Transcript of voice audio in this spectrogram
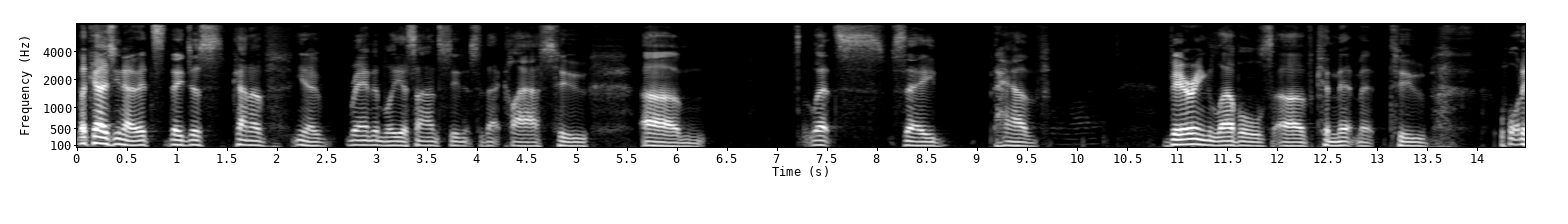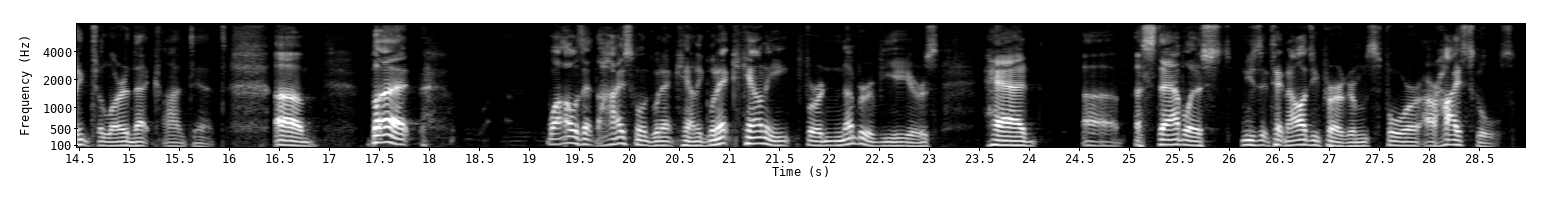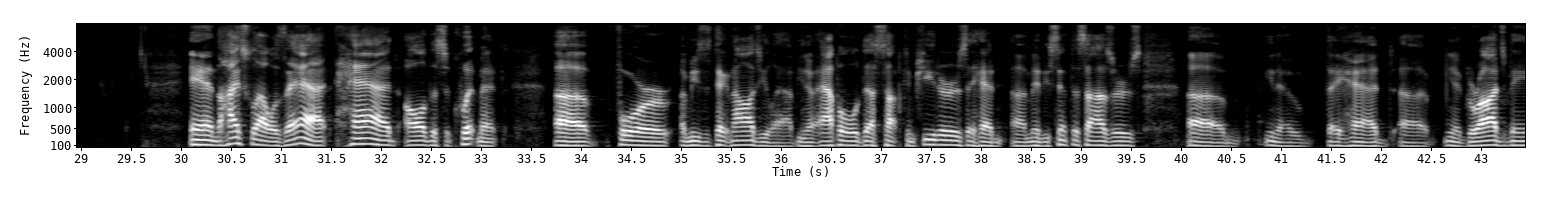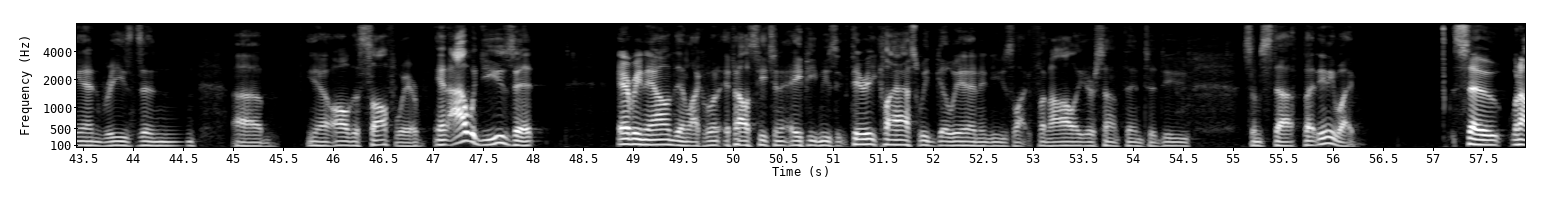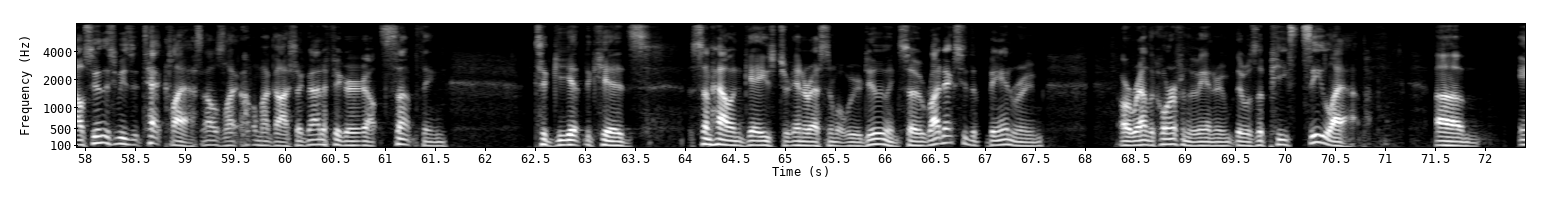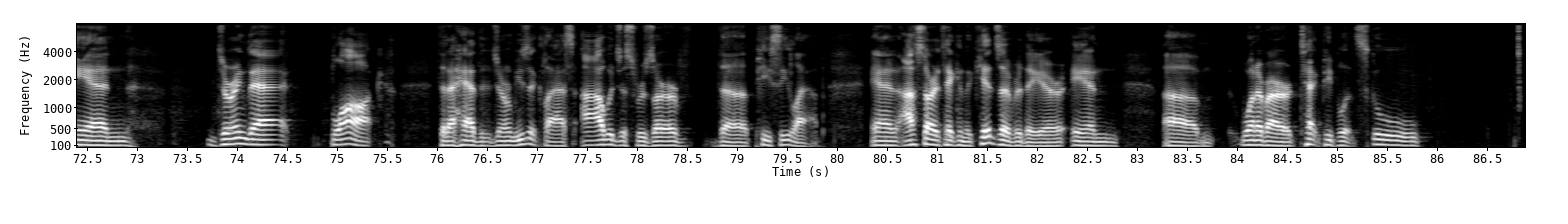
because, you know, it's, they just kind of, you know, randomly assign students to that class who, um, let's say, have varying levels of commitment to wanting to learn that content. Um, but while I was at the high school in Gwinnett County, Gwinnett County for a number of years had uh, established music technology programs for our high schools. And the high school I was at had all this equipment uh, for a music technology lab. You know, Apple desktop computers, they had uh, MIDI synthesizers, um, you know, they had uh, you know GarageBand, Reason, um, you know, all the software, and I would use it every now and then. Like when, if I was teaching an AP Music Theory class, we'd go in and use like Finale or something to do some stuff. But anyway, so when I was doing this music tech class, I was like, oh my gosh, I got to figure out something to get the kids somehow engaged or interested in what we were doing. So right next to the band room or around the corner from the band room, there was a PC lab. Um, and during that block that I had the general music class, I would just reserve the PC lab. And I started taking the kids over there, and um, one of our tech people at school,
